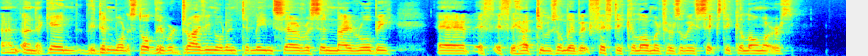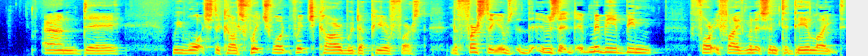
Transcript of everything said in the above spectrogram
and and again they didn't want to stop. They were driving on into main service in Nairobi. Uh, if if they had to, it was only about fifty kilometres away, sixty kilometres and uh, we watched the cars. Which one? Which car would appear first? The first thing it was it was it maybe been forty five minutes into daylight,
